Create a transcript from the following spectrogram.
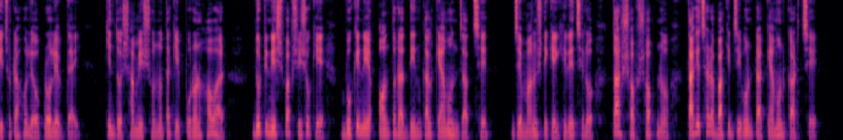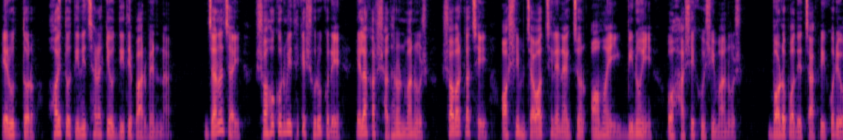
কিছুটা হলেও প্রলেপ দেয়, কিন্তু স্বামীর শূন্যতা কি পূরণ হওয়ার দুটি নিষ্পাপ শিশুকে বুকে নিয়ে অন্তরা দিনকাল কেমন যাচ্ছে যে মানুষটিকে ঘিরেছিল, তার সব স্বপ্ন, তাকে ছাড়া বাকি জীবনটা কেমন কাটছে? এর উত্তর, হয়তো তিনি ছাড়া কেউ দিতে পারবেন না। জানা যায়, সহকর্মী থেকে শুরু করে এলাকার সাধারণ মানুষ, সবার কাছেই অসীম জাওয়াত ছিলেন একজন অমায়িক, বিনয়ী ও হাসি খুশি মানুষ। বড় পদে চাকরি করেও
